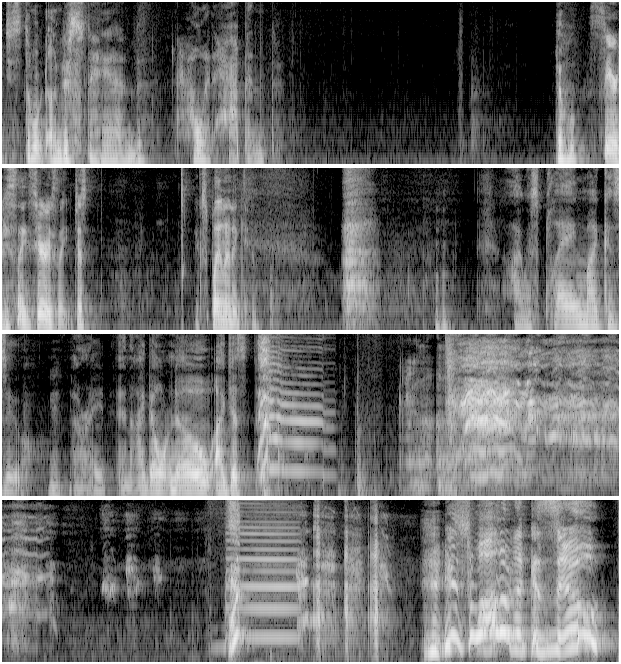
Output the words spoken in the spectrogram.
just don't understand how it happened. No, seriously, seriously, just explain it again. I was playing my kazoo, all right, and I don't know. I just. You swallowed a kazoo?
